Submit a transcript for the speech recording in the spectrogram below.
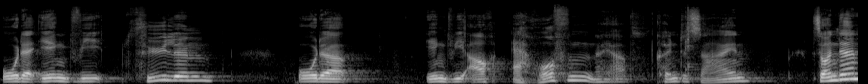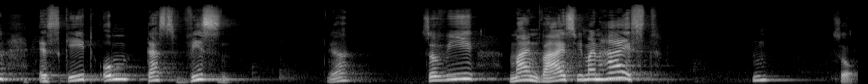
oder irgendwie fühlen oder irgendwie auch erhoffen, naja, könnte sein, sondern es geht um das Wissen. Ja? So wie man weiß, wie man heißt. Hm? So.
